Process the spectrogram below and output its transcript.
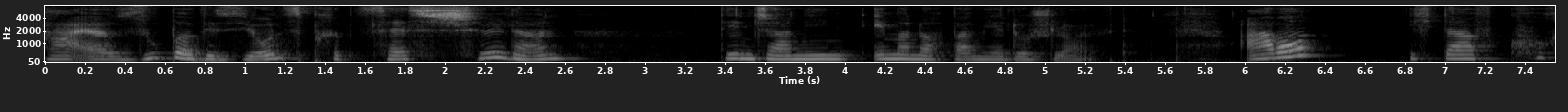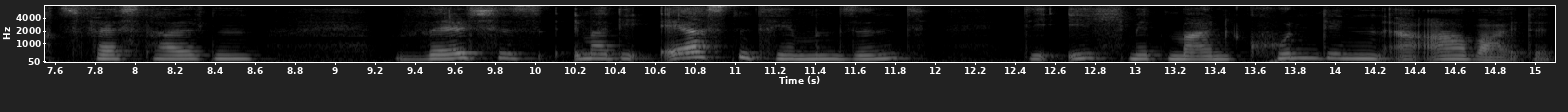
HR-Supervisionsprozess schildern, den Janine immer noch bei mir durchläuft. Aber ich darf kurz festhalten, welches immer die ersten Themen sind, die ich mit meinen Kundinnen erarbeite.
